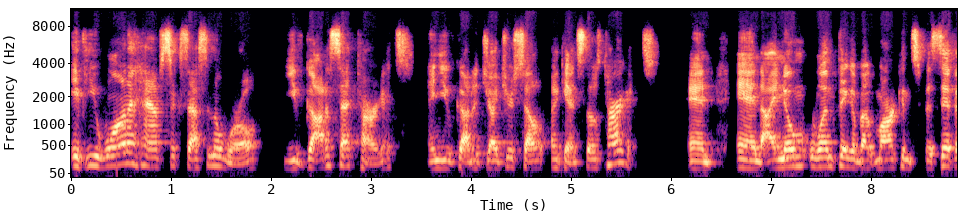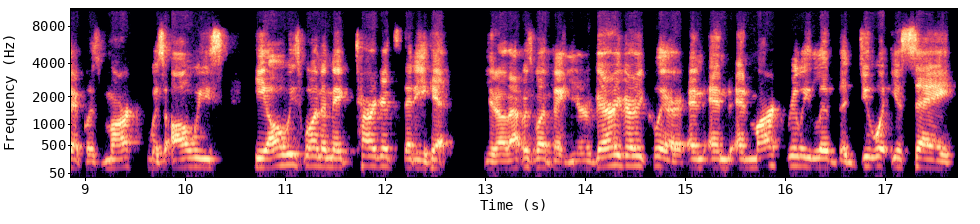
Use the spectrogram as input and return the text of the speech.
if you want to have success in the world, you've got to set targets and you've got to judge yourself against those targets. And and I know one thing about Mark in specific was Mark was always he always wanted to make targets that he hit. You know, that was one thing. You're very, very clear. And and and Mark really lived the do what you say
